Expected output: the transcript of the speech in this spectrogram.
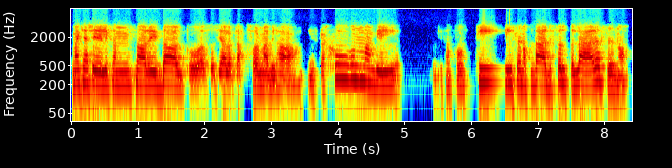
Man kanske liksom snarare idag på sociala plattformar vill ha inspiration, man vill liksom få till sig något värdefullt och lära sig något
